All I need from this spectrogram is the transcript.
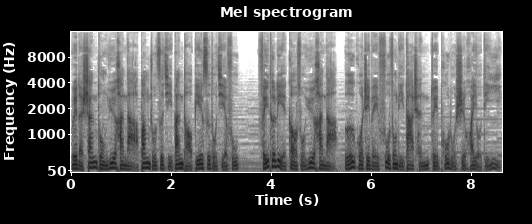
为了煽动约翰娜帮助自己扳倒别斯杜杰夫，腓特烈告诉约翰娜，俄国这位副总理大臣对普鲁士怀有敌意。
